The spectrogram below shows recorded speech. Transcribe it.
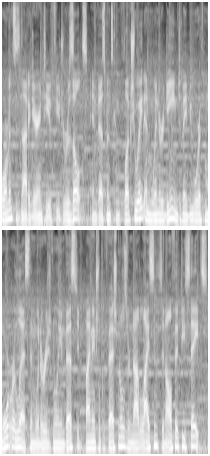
is not a guarantee of future results. Investments can fluctuate and when redeemed may be worth more or less than when originally invested. Financial professionals are not licensed in all 50 states.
